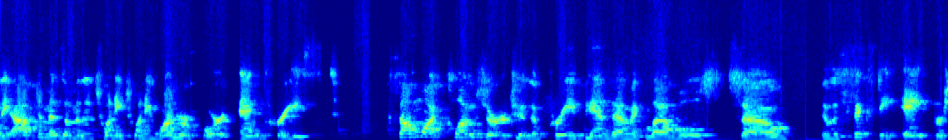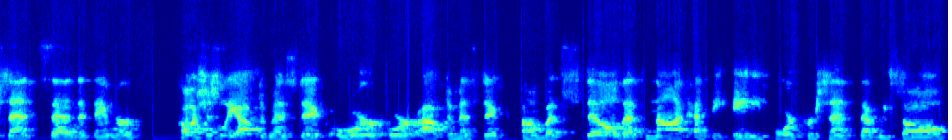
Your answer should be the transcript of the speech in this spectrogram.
the optimism in the 2021 report increased somewhat closer to the pre-pandemic levels. So it was 68% said that they were cautiously optimistic or or optimistic, um, but still that's not at the 84% that we saw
